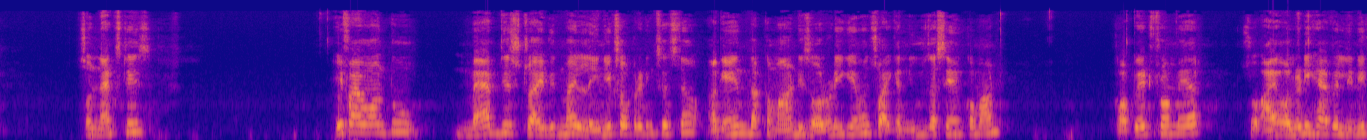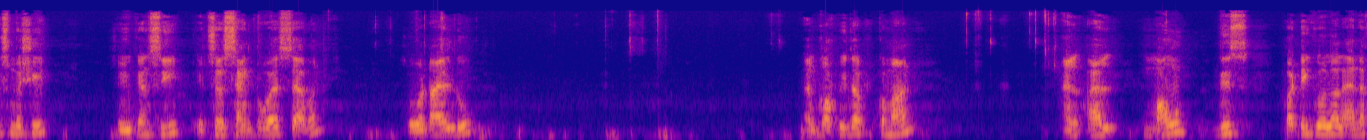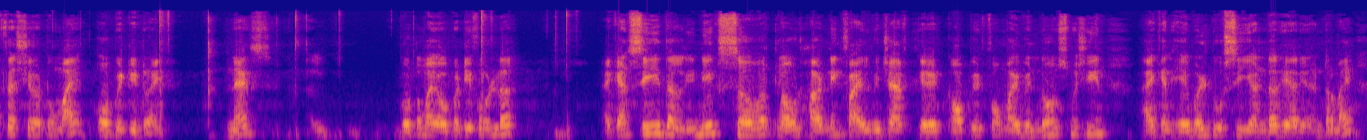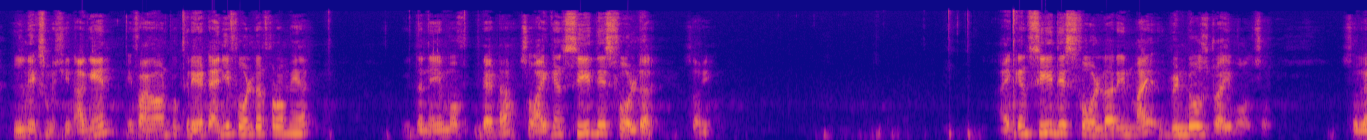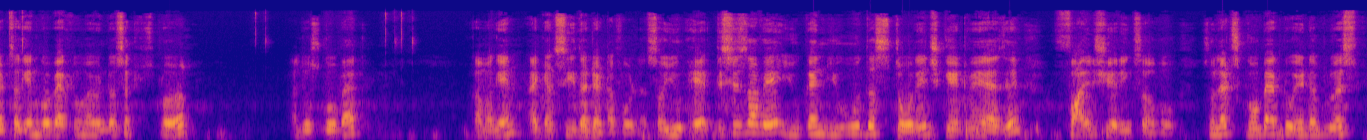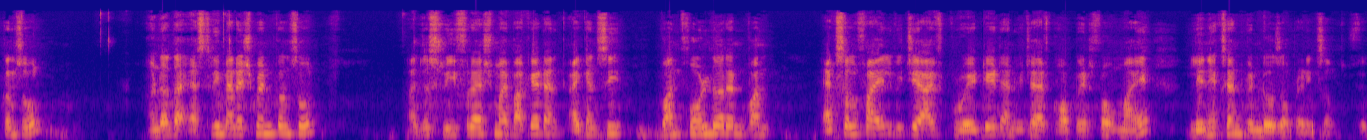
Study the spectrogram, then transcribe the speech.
So next is if I want to map this drive with my Linux operating system again the command is already given. So I can use the same command. Copy it from here. So I already have a Linux machine. So you can see it's a CentOS 7 so what I'll do I'll copy the command and I'll mount this particular NFS share to my OPT drive next I'll go to my OPT folder I can see the Linux server cloud hardening file which I have created, copied from my Windows machine. I can able to see under here in under my Linux machine. Again, if I want to create any folder from here with the name of data, so I can see this folder. Sorry, I can see this folder in my Windows drive also. So let's again go back to my Windows Explorer. I'll just go back. Come again. I can see the data folder. So you here this is the way you can use the storage gateway as a file sharing server. So let's go back to AWS console. Under the S3 management console I'll just refresh my bucket and I can see one folder and one Excel file which I have created and which I have copied from my Linux and Windows operating,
